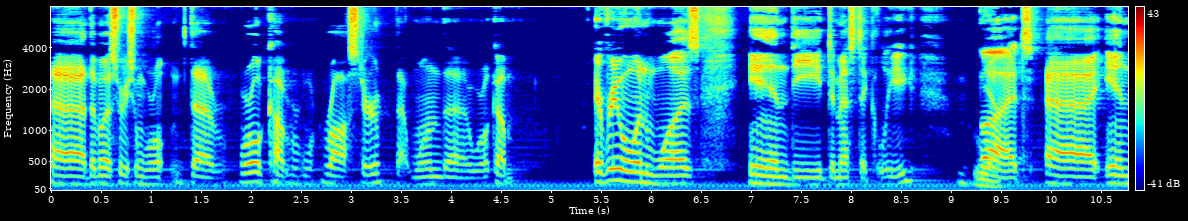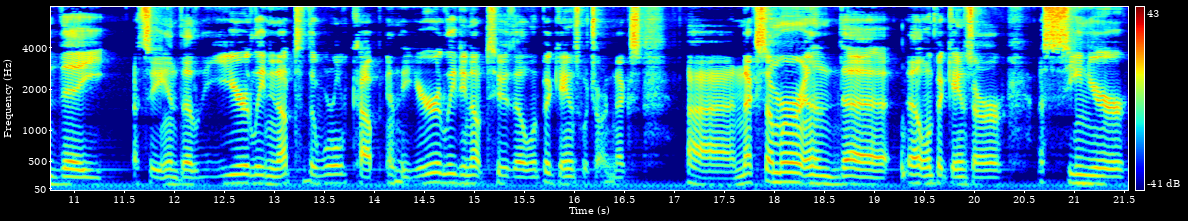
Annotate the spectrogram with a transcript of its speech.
uh, the most recent world the World Cup roster that won the World Cup everyone was in the domestic league, but uh, in the let's see, in the year leading up to the World Cup and the year leading up to the Olympic Games, which are next uh, next summer, and the Olympic Games are a senior.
